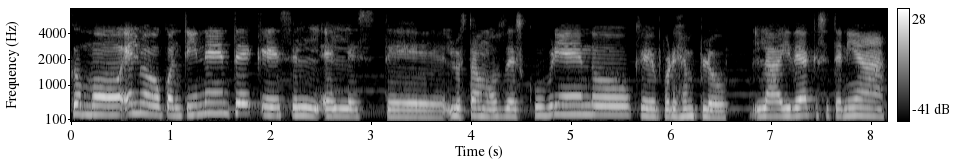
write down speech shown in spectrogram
como el nuevo continente, que es el, el, este, lo estamos descubriendo, que por ejemplo, la idea que se tenía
